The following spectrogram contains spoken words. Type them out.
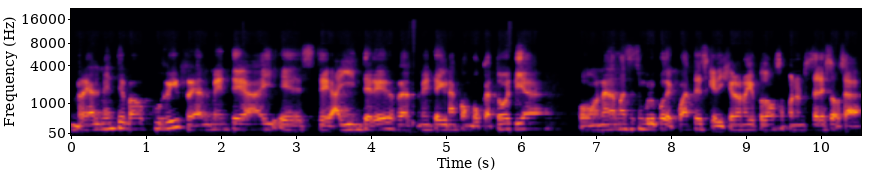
¿realmente va a ocurrir? ¿Realmente hay, este, hay interés? ¿Realmente hay una convocatoria? ¿O nada más es un grupo de cuates que dijeron, oye, pues vamos a ponernos a hacer eso? O sea,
